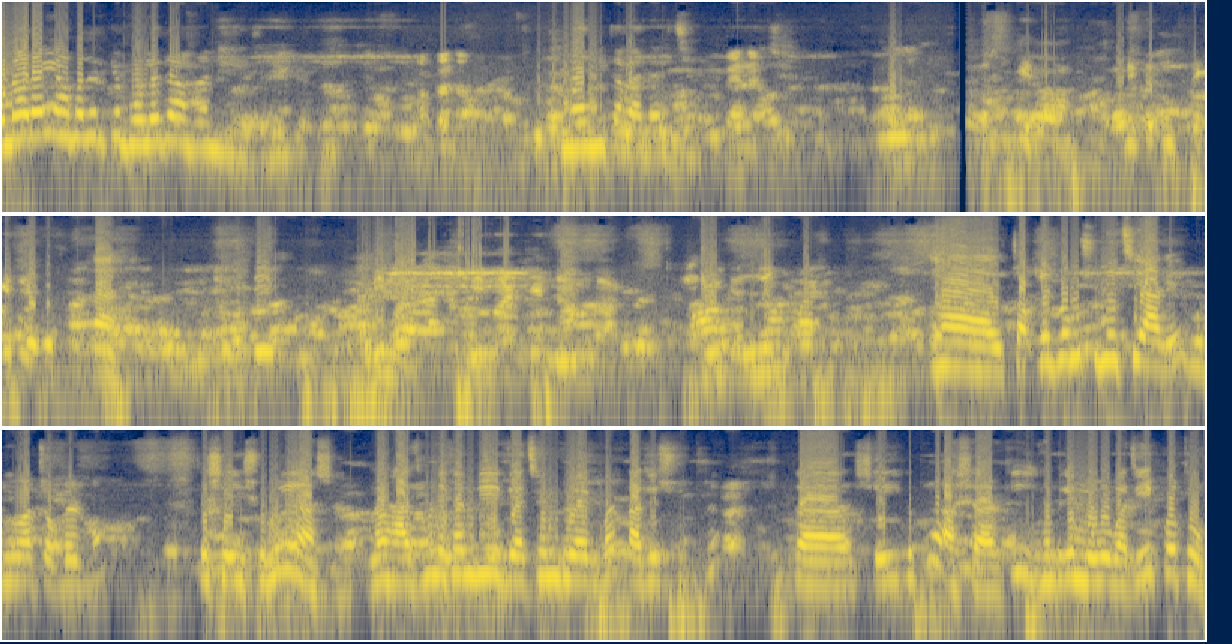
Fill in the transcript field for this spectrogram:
ওনারাই আমাদেরকে বলে দেয় আমরা নিয়ে যাই। মৌমিতা ব্যানার্জি। ব্যানার্জি। অনেকটা দূর থেকে হ্যাঁ। মোটামুটি পরিমার পরিমার যে নামটা হ্যাঁ চকলেট বোম শুনেছি আগে বুড়িমা চকলেট বোম তো সেই শুনেই আসা। আমার হাজবেন্ড এখান দিয়ে গেছেন দু একবার কাজের সূত্রে। তা সেই ক্ষেত্রে আসা আর কি। এখান থেকে নেব বাজে এই প্রথম।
